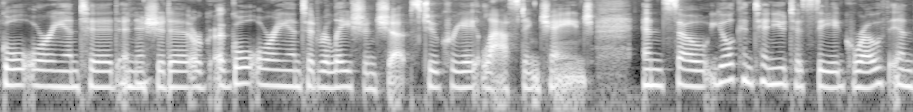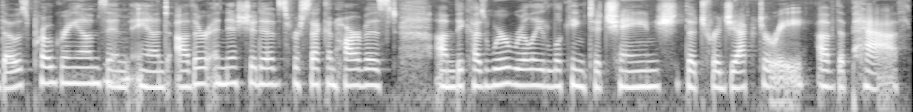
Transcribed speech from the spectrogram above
goal oriented mm-hmm. initiative or uh, goal oriented relationships to create lasting change. And so you'll continue to see growth in those programs mm-hmm. and, and other initiatives for Second Harvest um, because we're really looking to change the trajectory of the path.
